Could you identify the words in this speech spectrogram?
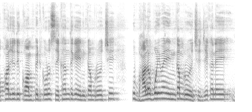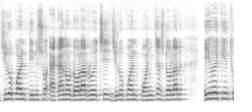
অফার যদি কমপ্লিট করো, সেখান থেকে ইনকাম রয়েছে। খুব ভালো পরিমাণে ইনকাম রয়েছে, যেখানে জিরো পয়েন্ট তিনশো একান্ন ডলার রয়েছে জিরো পয়েন্ট পঞ্চাশ ডলার এইভাবে কিন্তু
